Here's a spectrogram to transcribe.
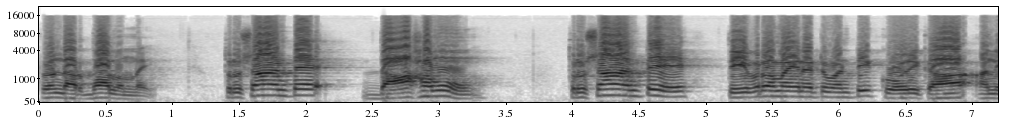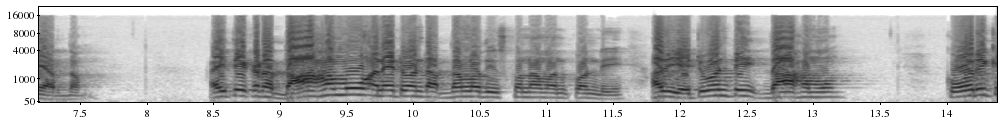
రెండు అర్థాలు ఉన్నాయి తృష అంటే దాహము తృష అంటే తీవ్రమైనటువంటి కోరిక అని అర్థం. అయితే ఇక్కడ దాహము అనేటువంటి అర్థంలో తీసుకున్నాం అనుకోండి అది ఎటువంటి దాహము? కోరిక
